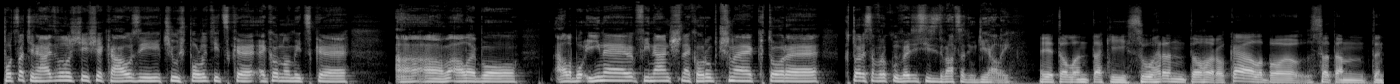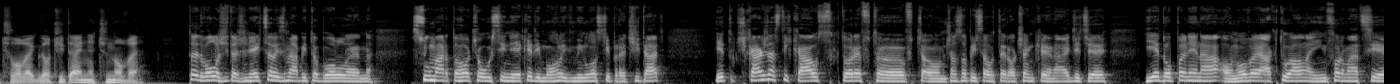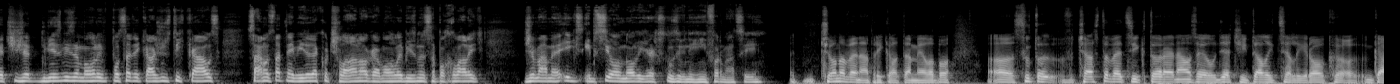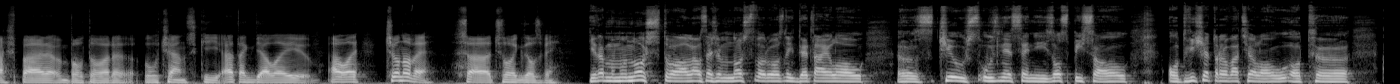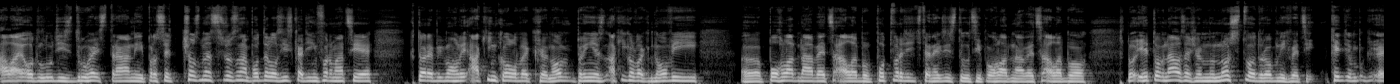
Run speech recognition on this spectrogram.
v podstate najdôležitejšie kauzy, či už politické, ekonomické, a, a, alebo, alebo iné finančné, korupčné, ktoré, ktoré sa v roku 2020 udiali. Je to len taký súhrn toho roka, alebo sa tam ten človek dočíta aj niečo nové? To je dôležité, že nechceli sme, aby to bol len sumár toho, čo už si niekedy mohli v minulosti prečítať. Je tu každá z tých kauz, ktoré v, v tom časopise v tej ročenke nájdete, je doplnená o nové aktuálne informácie, čiže dnes by sme mohli v podstate každú z tých kauz samostatne vydať ako článok a mohli by sme sa pochváliť, že máme XY nových exkluzívnych informácií. Čo nové napríklad tam je, lebo uh, sú to často veci, ktoré naozaj ľudia čítali celý rok, Gašpar, Botor, Lučanský a tak ďalej, ale čo nové sa človek dozvie? Je tam množstvo, ale naozaj že množstvo rôznych detajlov, e, či už z uznesení, zo spisov, od vyšetrovateľov, od, e, ale aj od ľudí z druhej strany. Proste, čo, sme, čo sa nám podarilo získať informácie, ktoré by mohli akýmkoľvek nov, priniesť akýkoľvek nový E, pohľad na vec, alebo potvrdiť ten existujúci pohľad na vec, alebo no je to naozaj že množstvo drobných vecí. Keď,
